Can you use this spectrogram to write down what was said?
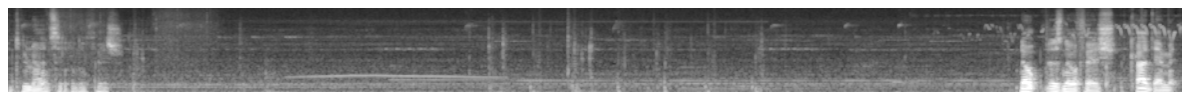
I do not see any fish. Nope, there's no fish. God damn it.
